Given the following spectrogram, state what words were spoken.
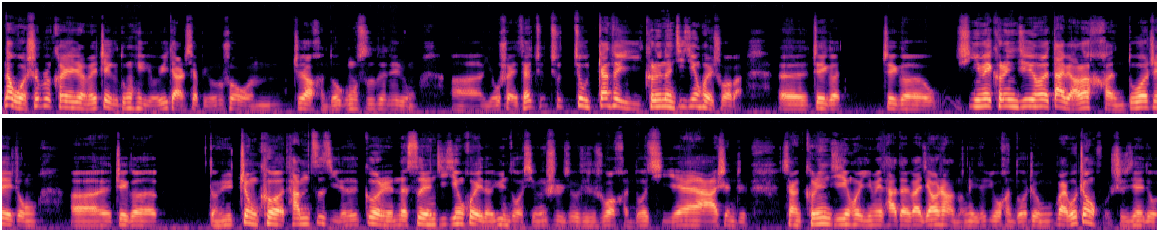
那我是不是可以认为这个东西有一点像，比如说我们知道很多公司的这种呃游说，咱就就就干脆以克林顿基金会说吧，呃，这个这个因为克林顿基金会代表了很多这种呃这个。等于政客他们自己的个人的私人基金会的运作形式，就是说很多企业啊，甚至像科林基金会，因为他在外交上能力有很多这种外国政府直接就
